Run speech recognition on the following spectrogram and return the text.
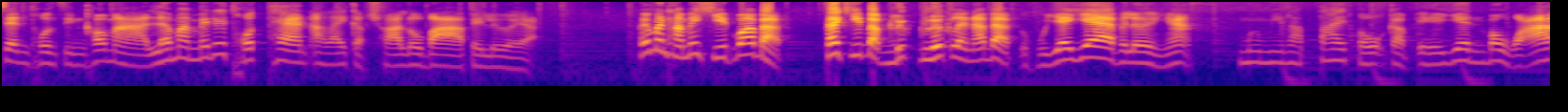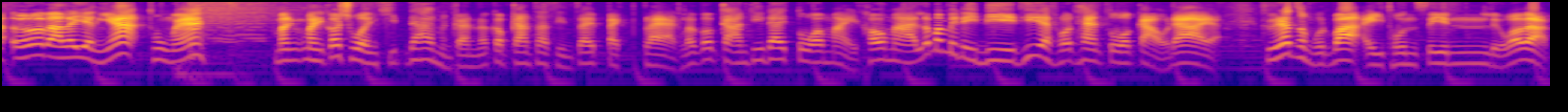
เซนโทนซินเข้ามา แล้วมันไม่ได้ทดแทนอะไรกับชาโลบาไปเลยอะ เฮ้ยมันทำให้คิดว่าแบบ ถ้าคิดแบบลึกๆเลยนะแบบโอ้โหแย่ๆไปเลยอย่างเงี้ยมึงมีรับใต้โต๊ะกับเอเย่นปะวะเอออะไรอย่างเงี้ยถูกไหมมันมันก็ชวนคิดได้เหมือนกันแล้วกับการตัดสินใจแปลกๆ แล้วก็การที่ได้ตัวใหม่เข้ามา แล้วมันไม่ได้ดีที่จะทดแทนตัวเก่าได้อะคือถ้าสมมติว่าไอ้ทนซินหรือว่าแบบ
